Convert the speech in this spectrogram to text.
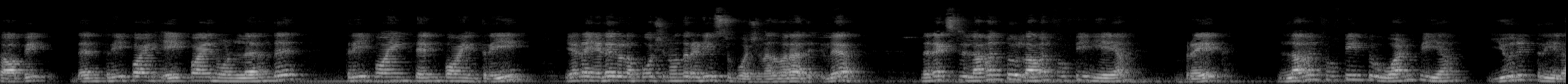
topic then three point eight point ஒன்ல இருந்து three point ten point three ஏன்னா இடையில உள்ள போர்ஷன் வந்து ரெடியூஸ்டு போர்ஷன் அது வராது இல்லையா? The next 11 to eleven fifteen to one PM unit த்ரீல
